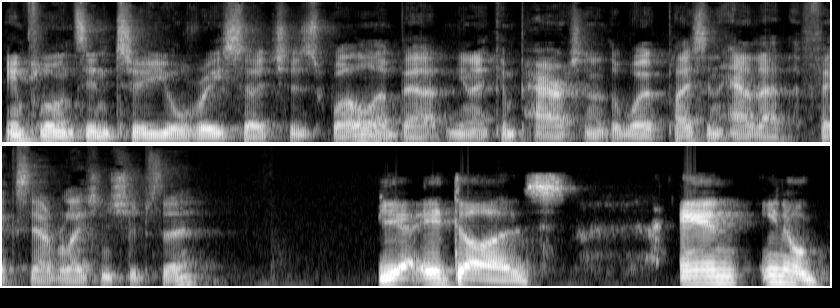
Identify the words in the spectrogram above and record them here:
influence into your research as well about you know comparison at the workplace and how that affects our relationships there. Yeah, it does. And you know,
